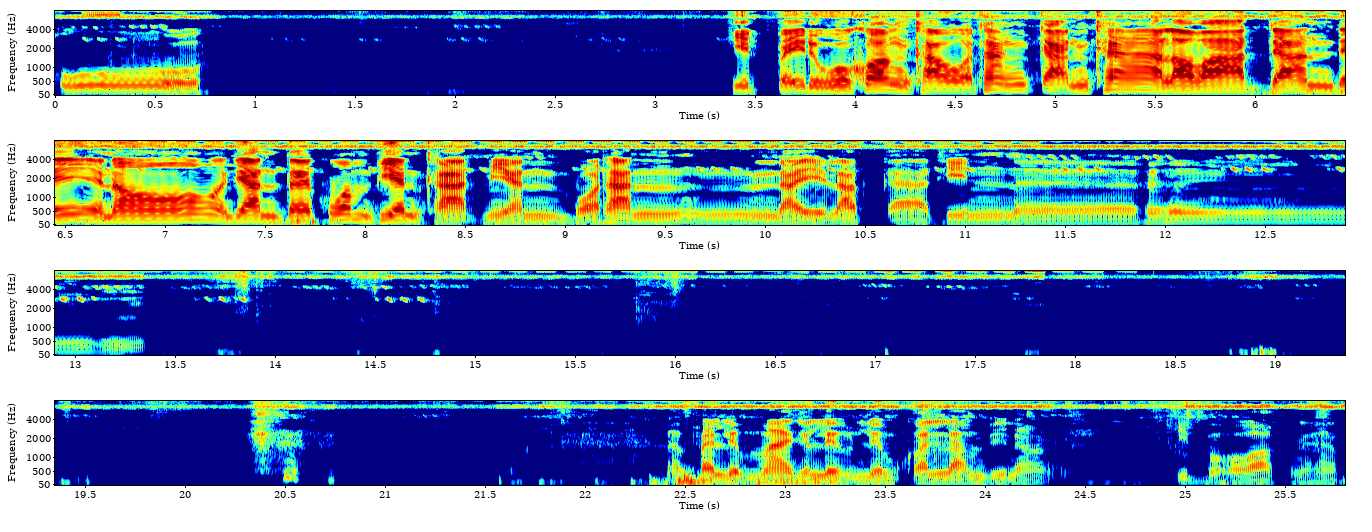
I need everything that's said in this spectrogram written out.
คู่ คิดไปดูข้องเขาทั้งการค่าละวาดยันเดนอยันแต่ความเพียรขาดเมียนบ่ทันได้รับกาทินเอ แล้วไปเริ่มมากก็เริ่มเริ่มก่อนลำพี่น้องคิดบ่ออกนะครับ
